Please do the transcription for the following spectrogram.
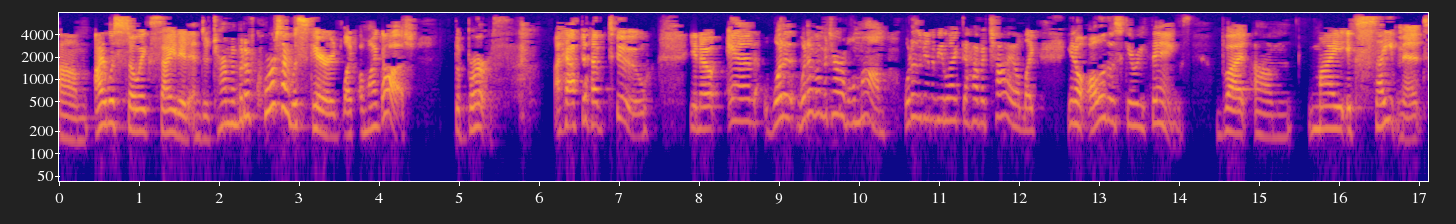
Um, I was so excited and determined, but of course I was scared. Like, oh my gosh, the birth I have to have two, you know, and what, what if I'm a terrible mom? What is it going to be like to have a child? Like, you know, all of those scary things. But, um, my excitement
